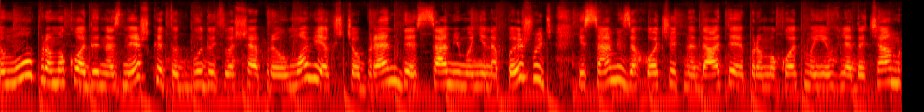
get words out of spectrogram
Тому промокоди на знижки тут будуть лише при умові, якщо бренди самі мені напишуть і самі захочуть надати промокод моїм глядачам.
